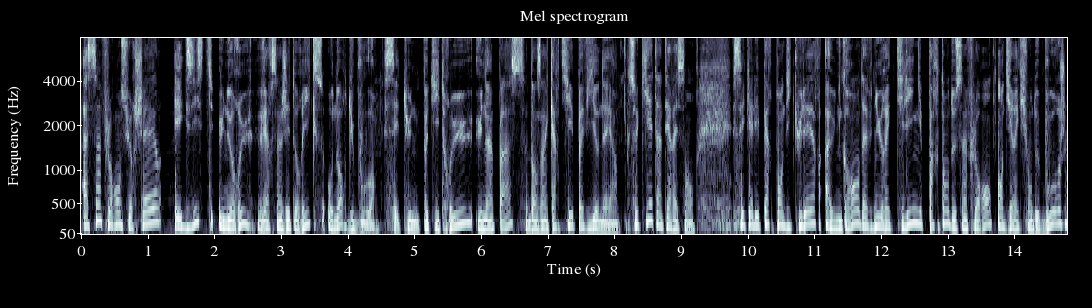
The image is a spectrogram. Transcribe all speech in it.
À Saint-Florent-sur-Cher existe une rue Vercingétorix au nord du bourg. C'est une petite rue, une impasse dans un quartier pavillonnaire. Ce qui est intéressant, c'est qu'elle est perpendiculaire à une grande avenue rectiligne partant de Saint-Florent en direction de Bourges,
